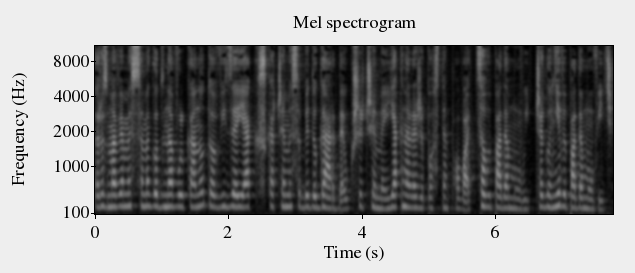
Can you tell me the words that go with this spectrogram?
rozmawiamy z samego dna wulkanu, to widzę, jak skaczemy sobie do gardeł, krzyczymy, jak należy postępować, co wypada mówić, czego nie wypada mówić,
